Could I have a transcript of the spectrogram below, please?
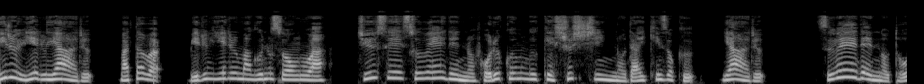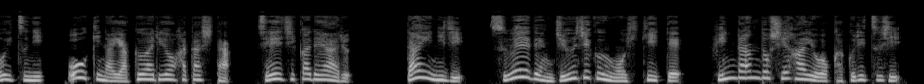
ビルイエル・ヤール、またはビルイエル・マグヌソンは、中世スウェーデンのフォルクング家出身の大貴族、ヤール。スウェーデンの統一に大きな役割を果たした政治家である。第二次スウェーデン十字軍を率いてフィンランド支配を確立し、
